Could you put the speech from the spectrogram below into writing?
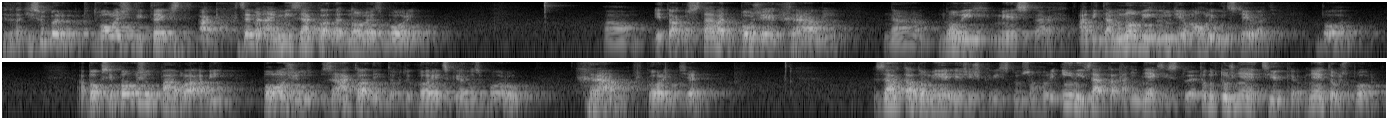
Je to taký super dôležitý text, ak chceme aj my zakladať nové zbory. Je to ako stavať Božie chrámy na nových miestach, aby tam noví ľudia mohli uctievať Boha. A Boh si použil Pavla, aby položil základy tohto korinského zboru, chrám v Korinte. Základom je Ježiš Kristus. On hovorí, iný základ ani neexistuje. Potom to už nie je církev, nie je to už zbor.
